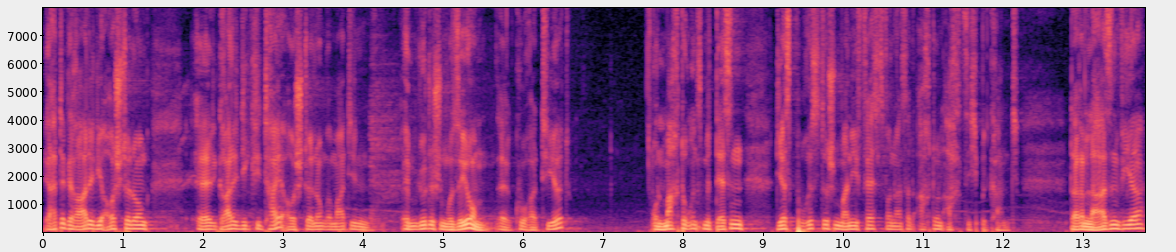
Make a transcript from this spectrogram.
Er hatte gerade die Ausstellung, äh, gerade die Kitai-Ausstellung im, Martin, im Jüdischen Museum äh, kuratiert und machte uns mit dessen diasporistischen Manifest von 1988 bekannt. Darin lasen wir,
